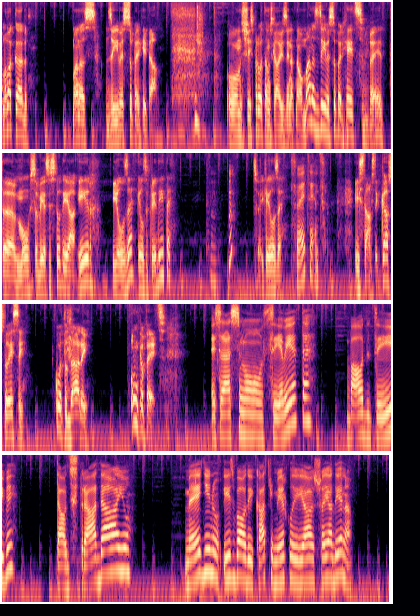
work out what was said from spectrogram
Labvakar, manas dzīves superhitā. Un šis, protams, kā jūs zināt, nav manas dzīves superhits, bet uh, mūsu viesis studijā ir Ilze, Ilze Priedīte. Sveika, Ilze! Sveiciens! Izstāsti, kas tu esi, ko tu dari un kāpēc? Es esmu sieviete, baudu dzīvi, daudz strādāju, mēģinu izbaudīt katru mirkli jā, šajā dienā.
